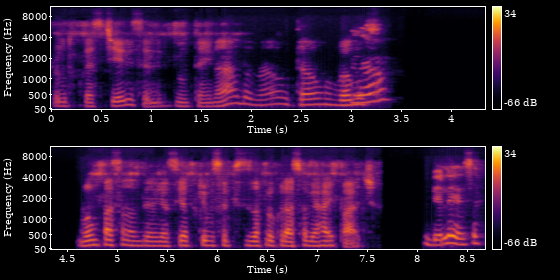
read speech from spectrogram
Pergunto pro Castilho se ele não tem nada, não. Então vamos, Não? Vamos passar na delegacia porque você precisa procurar sobre a iPad. Beleza.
